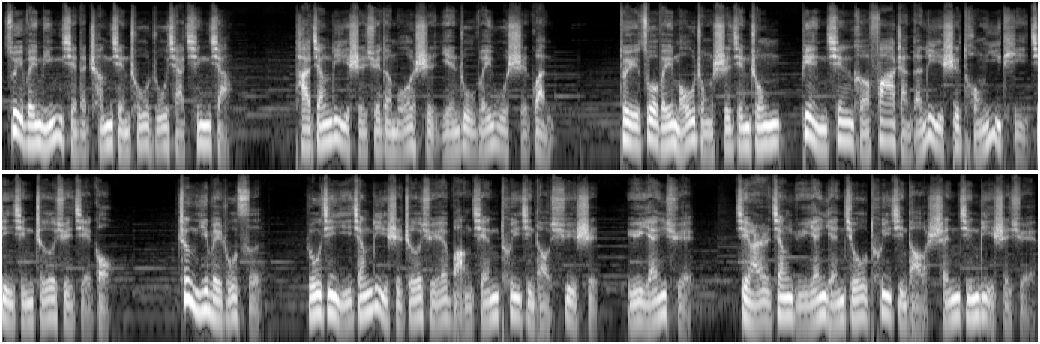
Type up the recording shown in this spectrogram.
最为明显的呈现出如下倾向：他将历史学的模式引入唯物史观，对作为某种时间中变迁和发展的历史统一体进行哲学结构。正因为如此，如今已将历史哲学往前推进到叙事语言学，进而将语言研究推进到神经历史学。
